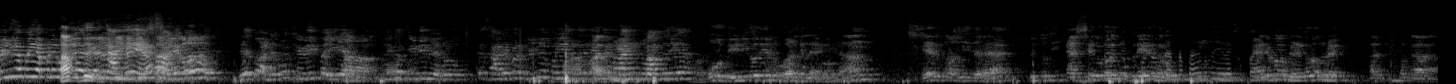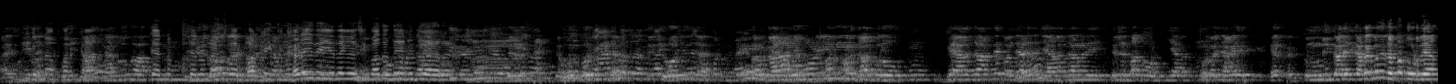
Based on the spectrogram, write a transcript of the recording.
ਵੀਡੀਓ ਪਈ ਆਪਣੇ ਹਾਂ, ਕੋਲ। ਤੇ- ਜਾਂਦੇ ਆ ਸਾਡੇ ਕੋਲ। ਜੇ ਤੁਹਾਡੇ ਕੋਲ ਸੀਡੀ ਪਈ ਆ ਦੇਖੋ ਸੀਡੀ ਵੇਖ ਲਓ। ਤੇ ਸਾਡੇ ਕੋਲ ਵੀਡੀਓ ਪਈ ਆ ਤੇ ਮਲਾਜ਼ਮ ਜਵਾਬ ਦੇ ਆ। ਉਹ ਵੀਡੀਓ ਦੀ ਰਿਕਾਰਡ ਕੇ ਲੈ ਗਏ ਨਾ ਇਹ ਪ੍ਰੋਸੀਜਰ ਹੈ ਵੀ ਤੁਸੀਂ ਐਸਸੀ ਨੂੰ ਕੰਪਲੀਟ ਕਰੋ ਪੈਂਡ ਕੋ ਕੰਪਲੀਟ ਕਰੋ ਐਸਸੀ ਕਿੰਨਾ ਫ਼ਰਕ ਕਰ ਦੂਗਾ ਤਿੰਨ ਤਿੰਨ ਲੱਖ ਦਾ ਫ਼ਰਕ ਇੱਥੇ ਖੜੇ ਹੀ ਦੇ ਜਾਂਦੇ ਅਸੀਂ ਵੱਧ ਦੇਣ ਨੂੰ ਤਿਆਰ ਹਾਂ? ਜੈਲਦਾਰ ਤੇ ਬੰਦਿਆਂ ਨੇ ਜੈਲਦਾਰ ਨੇ ਇਹ ਲੱਤਾਂ ਤੋੜਤੀਆਂ ਉਹ ਜਾ ਕੇ ਇਹ ਕਾਨੂੰਨੀ ਕਾਰਜ ਕਰਦੇ ਕੋਈ ਲੱਤਾਂ ਤੋੜ ਦਿਆਂ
